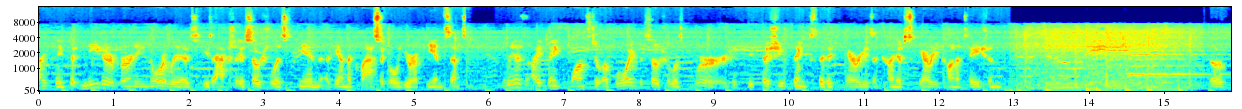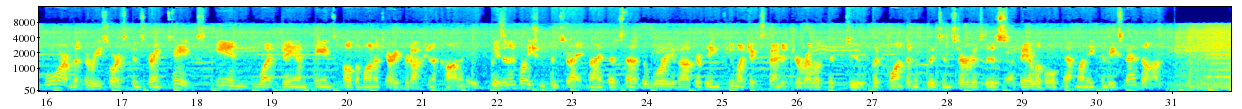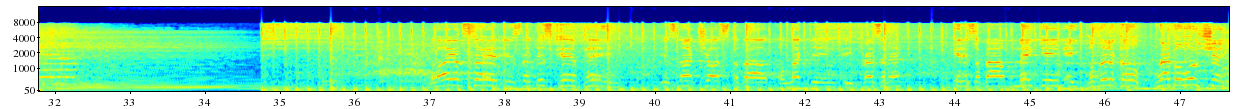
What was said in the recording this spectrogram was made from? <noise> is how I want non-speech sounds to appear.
I think that neither Bernie nor Liz is actually a socialist in, again, the classical European sense. Liz, I think, wants to avoid the socialist word because she thinks that it carries a kind of scary connotation. The form that the resource constraint takes in what J.M. Keynes called the monetary production economy is an inflation constraint, right? There's the, the worry about there being too much expenditure relative to the quantum of goods and services available that money can be spent on. What I have said is that this campaign is not just about electing a president, it is about making a political revolution.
